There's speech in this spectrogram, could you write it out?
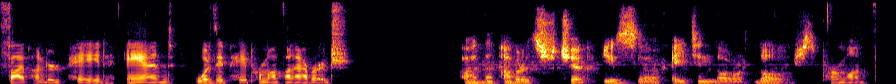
500 paid. And what do they pay per month on average? Uh, the average check is uh, $18 per month.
